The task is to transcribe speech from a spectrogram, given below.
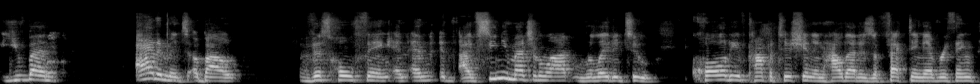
you've been adamant about this whole thing and and I've seen you mention a lot related to quality of competition and how that is affecting everything.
